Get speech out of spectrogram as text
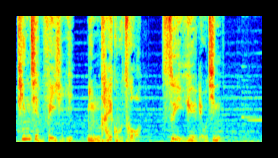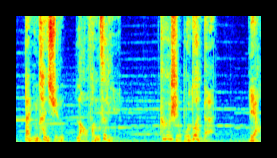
听见非遗》，闽台古厝，岁月流金，带您探寻老房子里割舍不断的两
